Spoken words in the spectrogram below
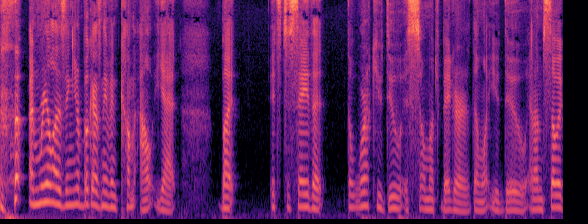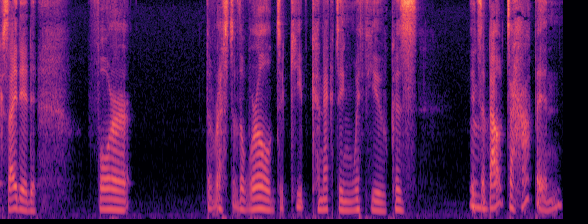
I'm realizing your book hasn't even come out yet, but it's to say that the work you do is so much bigger than what you do. And I'm so excited for the rest of the world to keep connecting with you because it's mm. about to happen.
